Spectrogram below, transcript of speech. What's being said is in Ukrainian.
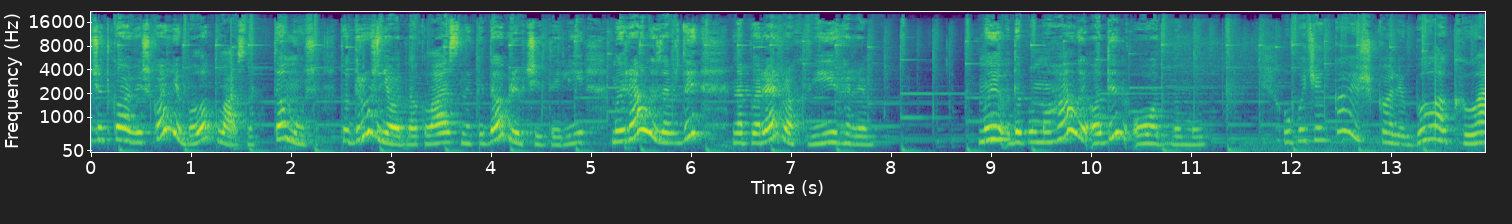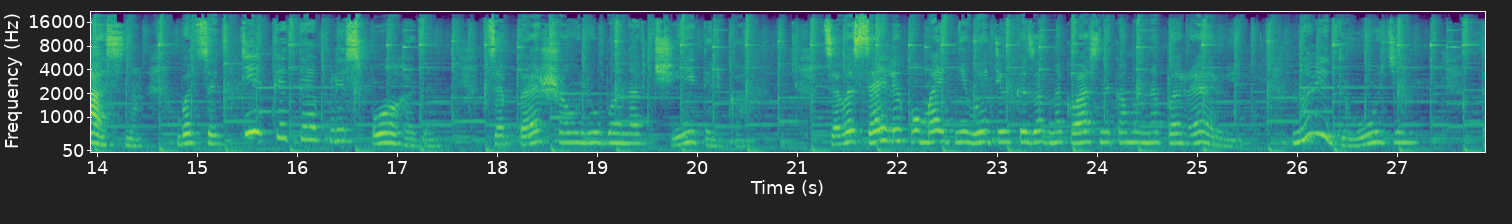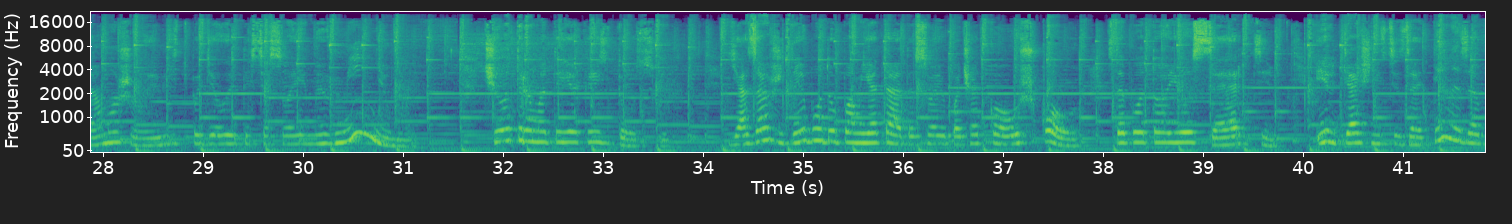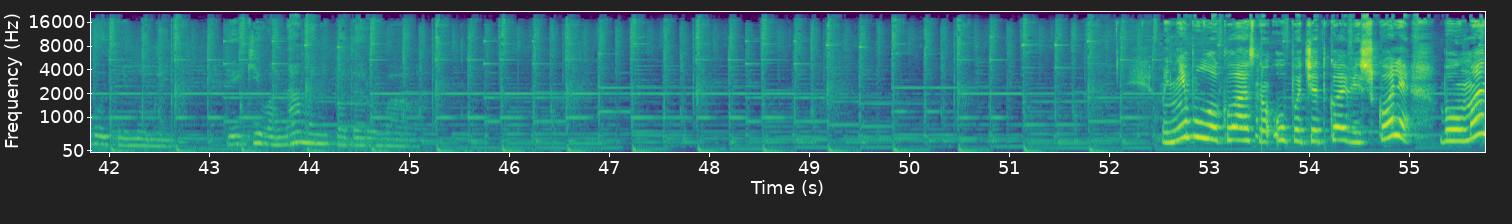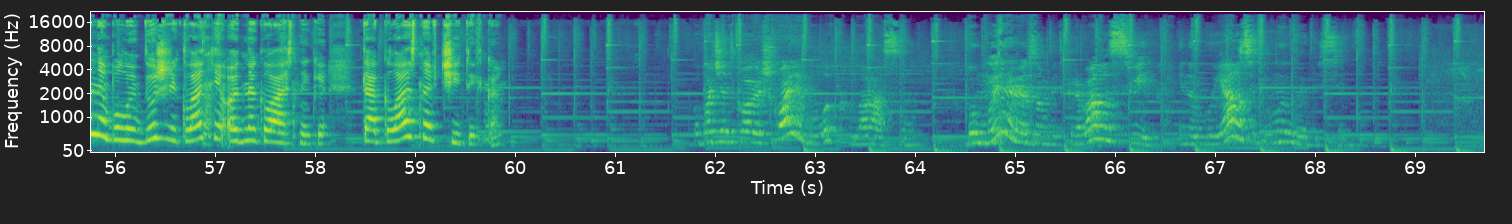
початковій школі було класно, тому що тут дружні однокласники, добрі вчителі. Ми грали завжди на перервах в ігри. Ми допомагали один одному. У початковій школі було класно, бо це тільки теплі спогади. Це перша улюблена вчителька. Це веселі куметні витівки з однокласниками на перерві, нові друзі та можливість поділитися своїми вміннями чи отримати якийсь досвід. Я завжди буду пам'ятати свою початкову школу з теплотою у серці і вдячністю за ті незабутні моменти, які вона мені подарувала. Мені було класно у початковій школі, бо у мене були дуже класні однокласники та класна вчителька. У початковій школі було класно, бо ми разом відкривали світ і не боялися помилитися.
